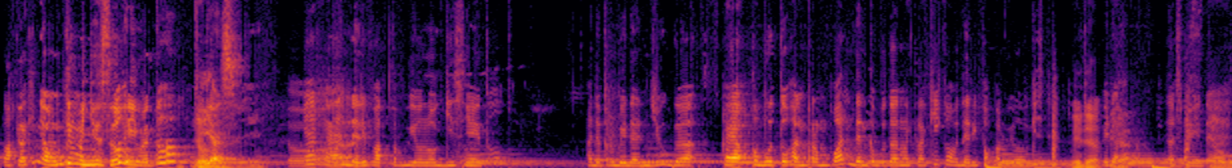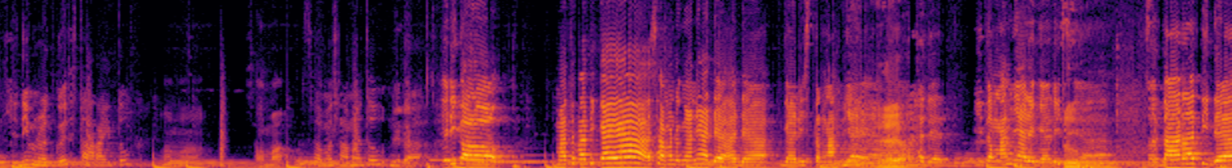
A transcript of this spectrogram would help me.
laki-laki nggak mungkin menyusui betul? Betul. Iya sih. Tuh. Ya kan dari faktor biologisnya itu ada perbedaan juga. Kayak kebutuhan perempuan dan kebutuhan laki-laki kalau dari faktor biologis Beda. beda, jelas beda. Jauh. Jadi menurut gue setara itu Sama sama sama-sama tuh Beda. enggak. Jadi kalau matematika ya sama dengannya ada ada garis tengahnya ya. Iya, iya. Ada di tengahnya ada garis Tuh. ya. Setara tidak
